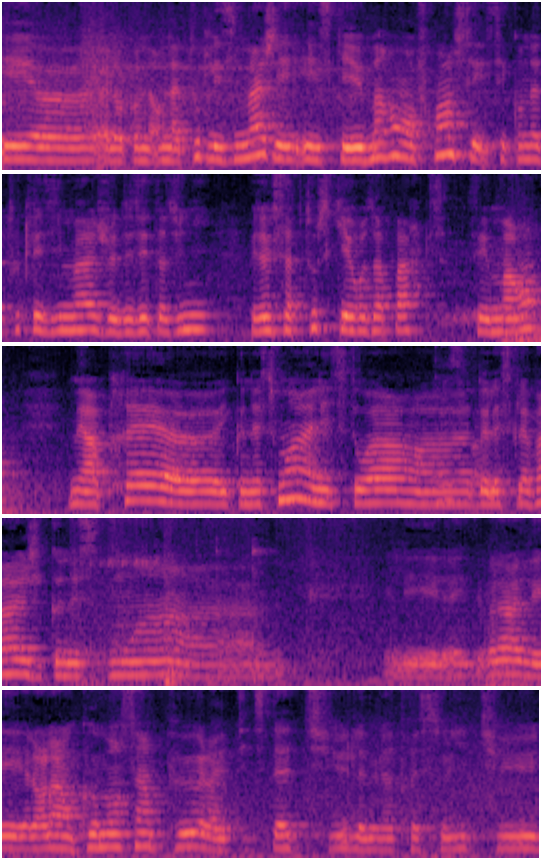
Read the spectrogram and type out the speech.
et euh, alors qu'on a, on a toutes les images, et, ce qui est marrant en France, c'est, qu'on a toutes les images des États-Unis. Gens savent tout ce qui est Rosa Parks, c'est marrant. Mais après, euh, ils connaissent moins l'histoire euh, de l'esclavage, ils connaissent moins. Les, voilà, les, alors là, on commence un peu, alors les petites statues de la mulâtresse solitude,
